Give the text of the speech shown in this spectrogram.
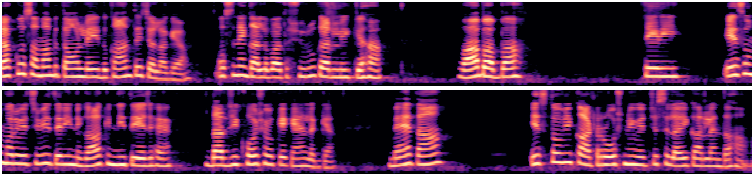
ਡਾਕੂ ਸਮਾਂ ਬਿਤਾਉਣ ਲਈ ਦੁਕਾਨ ਤੇ ਚਲਾ ਗਿਆ। ਉਸਨੇ ਗੱਲਬਾਤ ਸ਼ੁਰੂ ਕਰਨ ਲਈ ਕਿਹਾ, ਵਾਹ ਬਾਬਾ, ਤੇਰੀ ਇਸ ਉਮਰ ਵਿੱਚ ਵੀ ਤੇਰੀ ਨਿਗਾਹ ਕਿੰਨੀ ਤੇਜ਼ ਹੈ। ਦਰਜੀ ਖੁਸ਼ ਹੋ ਕੇ ਕਹਿਣ ਲੱਗਿਆ, ਮੈਂ ਤਾਂ ਇਸ ਤੋਂ ਵੀ ਘੱਟ ਰੋਸ਼ਨੀ ਵਿੱਚ ਸਿਲਾਈ ਕਰ ਲੈਂਦਾ ਹਾਂ।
